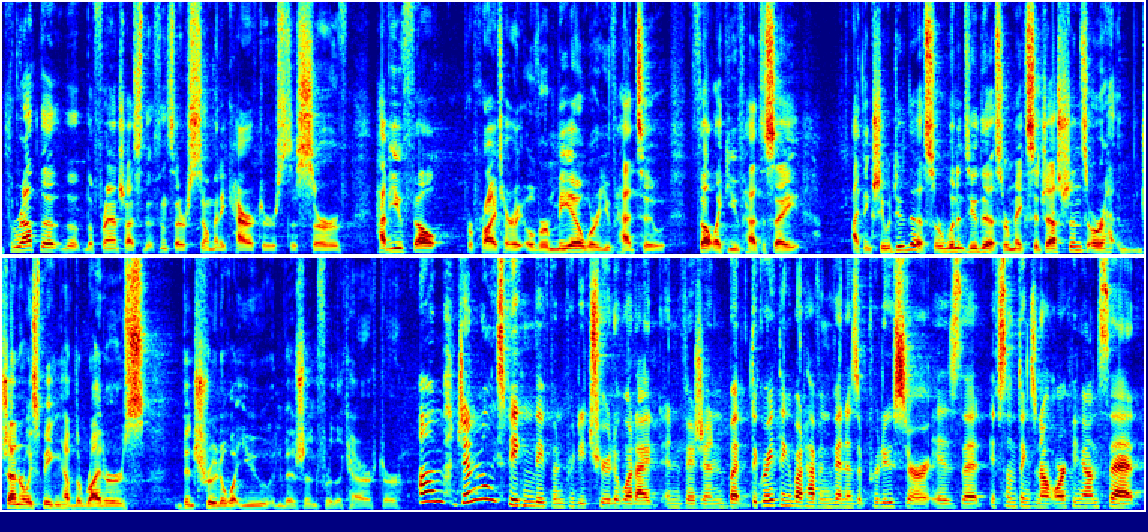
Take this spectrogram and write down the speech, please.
throughout the, the, the franchise, since there are so many characters to serve, have you felt proprietary over Mia, where you've had to felt like you've had to say, I think she would do this, or wouldn't do this, or make suggestions, or generally speaking, have the writers been true to what you envisioned for the character? Um, generally speaking, they've been pretty true to what I'd envisioned. But the great thing about having Vin as a producer is that if something's not working on set,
